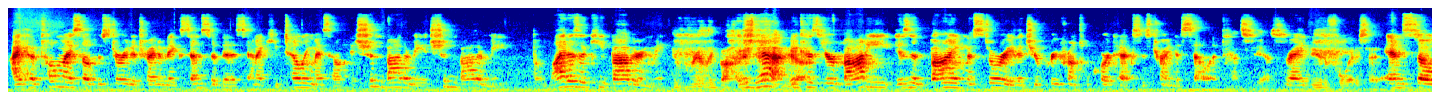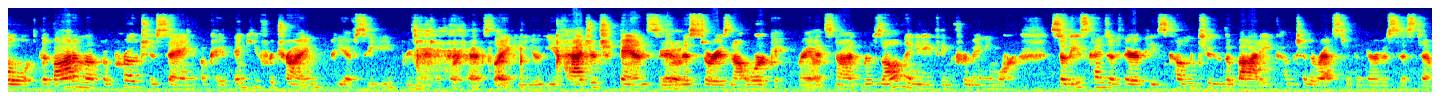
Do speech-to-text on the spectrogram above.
I have told myself a story to try to make sense of this and I keep telling myself, it shouldn't bother me, it shouldn't bother me why does it keep bothering me? It really bothers yeah, me. Yeah, because your body isn't buying the story that your prefrontal cortex is trying to sell it. That's yes. Right. Beautiful way to say it. And so the bottom up approach is saying, okay, thank you for trying PFC, prefrontal cortex. Like you, you've had your chance, yeah. and this story is not working. Right. Yeah. It's not resolving anything for me anymore. So these kinds of therapies come to the body, come to the rest of the nervous system,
